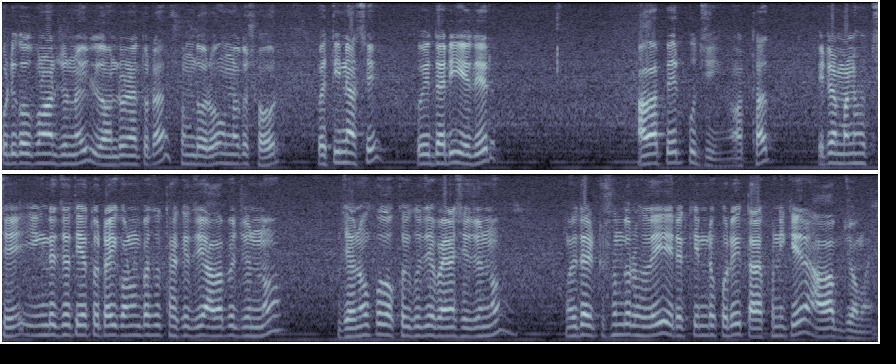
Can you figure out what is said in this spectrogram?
পরিকল্পনার জন্যই লন্ডন এতটা সুন্দর ও উন্নত শহর। এবার তিন আছে, ওয়েদারই এদের আলাপের পুঁজি, অর্থাৎ এটার মানে হচ্ছে, ইংরেজ জাতি এতটাই কর্মব্যস্ত থাকে যে আলাপের জন্য যেন উপলক্ষই খুঁজে পায় না, সেজন্য ওয়েদার একটু সুন্দর হলেই এটা কেন্দ্র করে তারা ক্ষণিকের আলাপ জমায়।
